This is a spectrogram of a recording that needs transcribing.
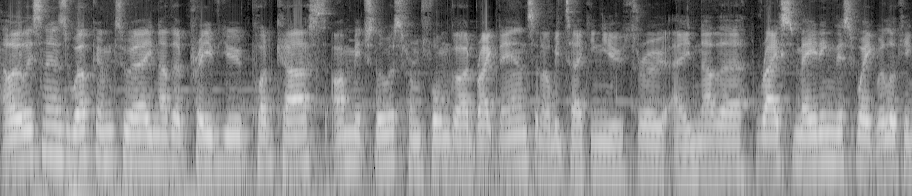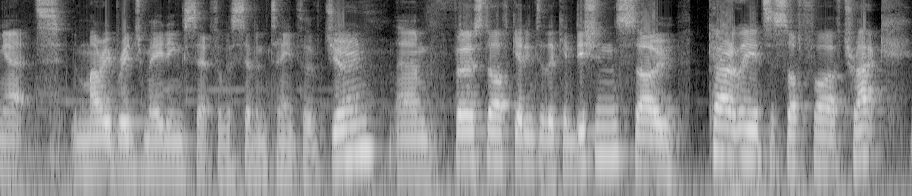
Hello, listeners. Welcome to another preview podcast. I'm Mitch Lewis from Form Guide Breakdowns, and I'll be taking you through another race meeting. This week, we're looking at the Murray Bridge meeting set for the 17th of June. Um, first off, get into the conditions. So, currently, it's a soft five track.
